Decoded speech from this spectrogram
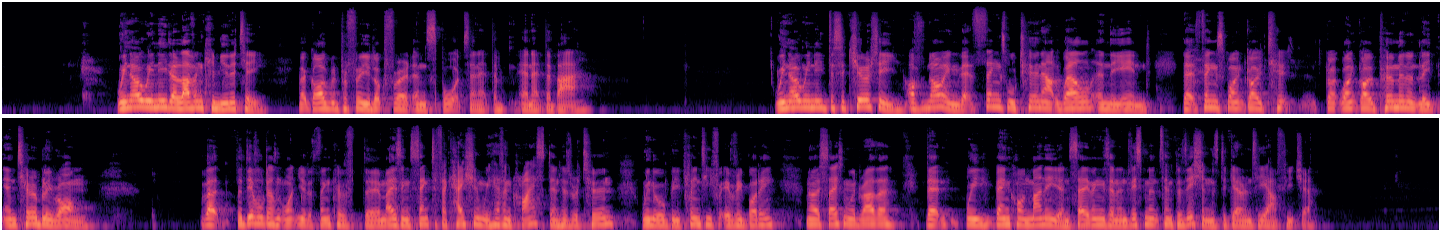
We know we need a loving community, but God would prefer you look for it in sports and at the, and at the bar. We know we need the security of knowing that things will turn out well in the end, that things won't go, won't go permanently and terribly wrong. But the devil doesn't want you to think of the amazing sanctification we have in Christ and his return when there will be plenty for everybody. No, Satan would rather that we bank on money and savings and investments and possessions to guarantee our future.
